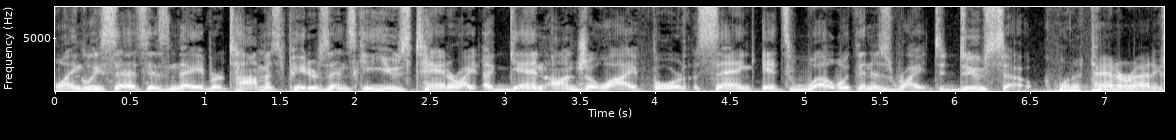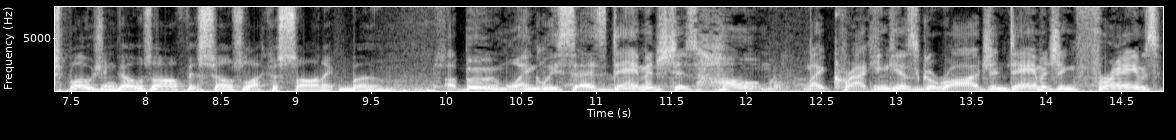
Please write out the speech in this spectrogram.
Langley says his neighbor Thomas Peterzinski used tannerite again on July 4th, saying it's well within his right to do so. When a tannerite explosion goes off, it sounds like a sonic boom. A boom, Langley says, damaged his home, like cracking his garage and damaging frames.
